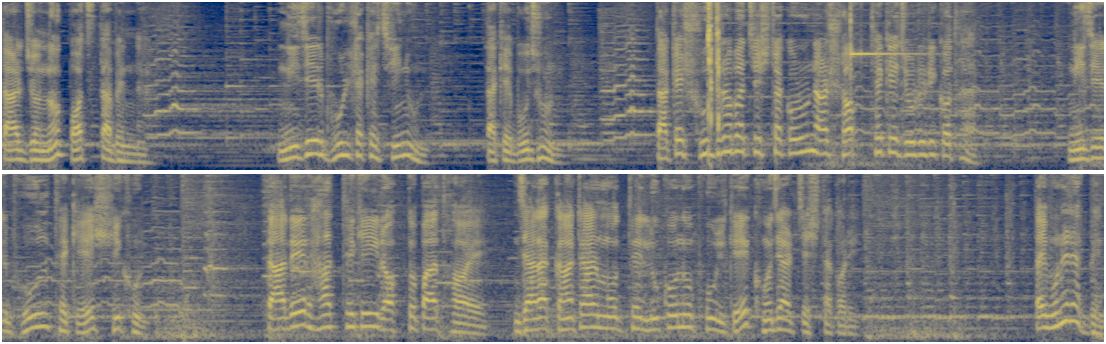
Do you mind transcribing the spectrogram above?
তার জন্য পচতাবেন না। নিজের ভুলটাকে চিনুন, তাকে বুঝুন। তাকে শুধরাবার চেষ্টা করুন আর সব থেকে জরুরি কথা, নিজের ভুল থেকে শিখুন। তাদের হাত থেকেই রক্তপাত হয়, যারা কাঁটার মধ্যে লুকোনো ফুলকে খোঁজার চেষ্টা করে। তাই মনে রাখবেন,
